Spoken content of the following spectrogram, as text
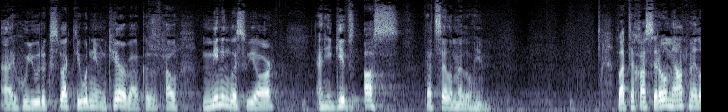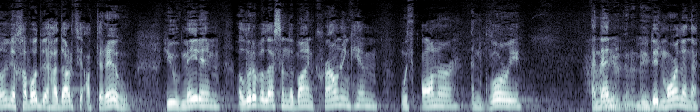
uh, who you would expect he wouldn't even care about because of how meaningless we are, and he gives us that Tselem Elohim. You've made him a little bit less than the vine, crowning him with honor and glory. And then an you angel. did more than that.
